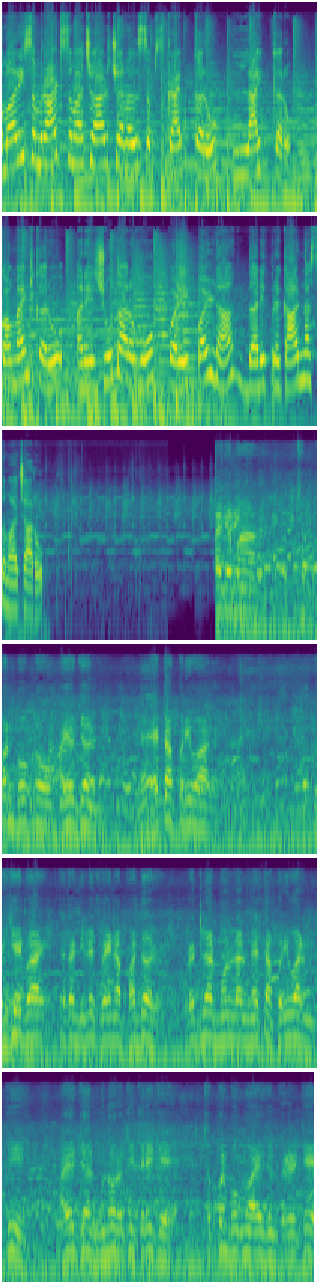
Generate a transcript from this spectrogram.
અમારી સમ્રાટ સમાચાર ચેનલ સબસ્ક્રાઇબ કરો, લાઇક કરો, કોમેન્ટ કરો અને જોતા રહો પળે પળના દરેક પ્રકારના સમાચારો. જેમાં છપ્પન ભોગનું આયોજન મહેતા પરિવાર વિજયભાઈ તથા નિલેશભાઈના ફાધર રજલાલ મોહનલાલ મહેતા પરિવારથી આયોજન મનોરથી તરીકે છપ્પન ભોગનું આયોજન કરેલ છે.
